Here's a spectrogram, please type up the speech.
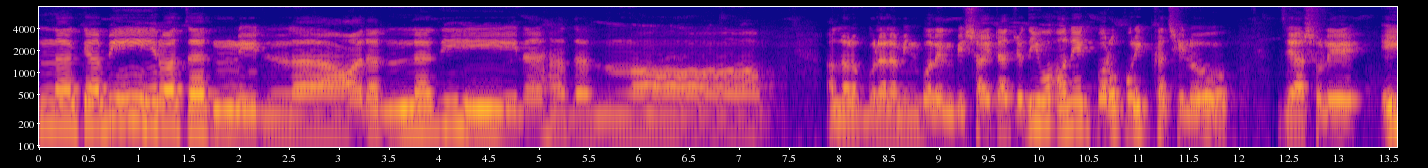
لكبيرة إلا على الذين هدى الله আল্লাহ রব্বুল আলমিন বলেন বিষয়টা যদিও অনেক বড় পরীক্ষা ছিল যে আসলে এই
